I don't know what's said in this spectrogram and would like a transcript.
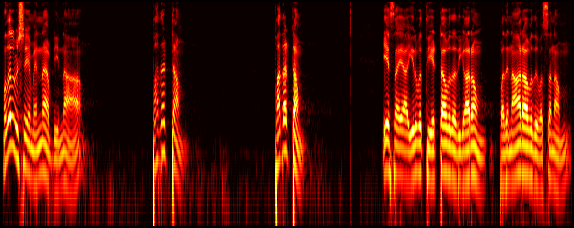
முதல் விஷயம் என்ன அப்படின்னா பதட்டம். பதட்டம். ஏசாயா இருபத்தி எட்டாவது அதிகாரம் பதினாறாவது வசனம்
